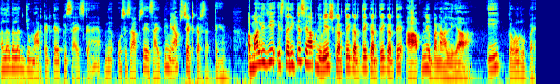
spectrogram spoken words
अलग अलग जो मार्केट कैप की साइज़ का है, अपने उस हिसाब से एसआईपी में आप सेट कर सकते हैं। अब मान लीजिए, इस तरीके से आप निवेश करते करते करते करते आपने बना लिया एक करोड़ रुपए,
